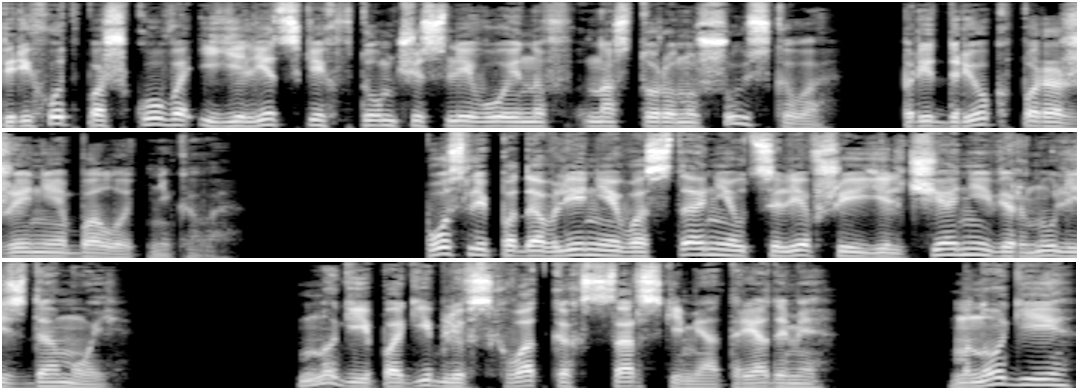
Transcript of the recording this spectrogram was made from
переход Пашкова и Елецких, в том числе воинов, на сторону Шуйского, предрек поражение Болотникова. После подавления восстания уцелевшие ельчане вернулись домой. Многие погибли в схватках с царскими отрядами, многие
